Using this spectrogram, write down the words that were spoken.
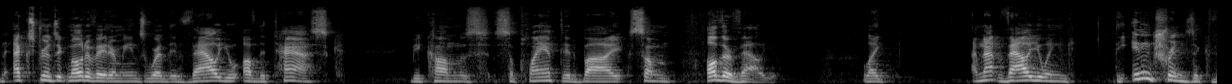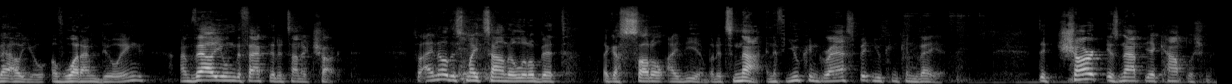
An extrinsic motivator means where the value of the task becomes supplanted by some other value. Like, I'm not valuing the intrinsic value of what I'm doing, I'm valuing the fact that it's on a chart. So I know this might sound a little bit like a subtle idea, but it's not. And if you can grasp it, you can convey it. The chart is not the accomplishment.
